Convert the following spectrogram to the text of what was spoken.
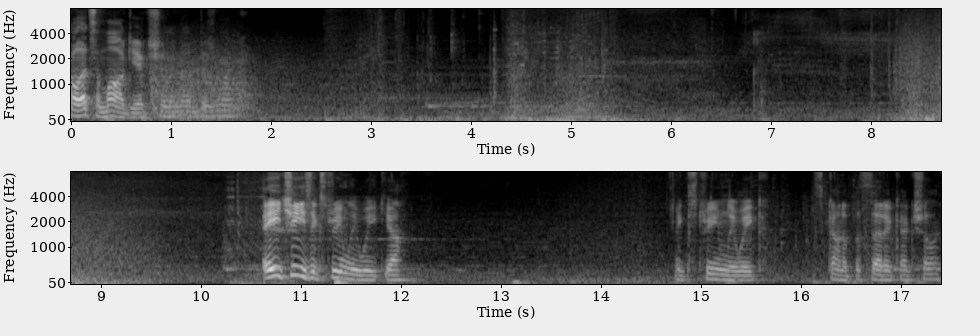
Oh, that's a Mog, actually, not Bismarck. HE is extremely weak, yeah. Extremely weak. It's kind of pathetic, actually.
